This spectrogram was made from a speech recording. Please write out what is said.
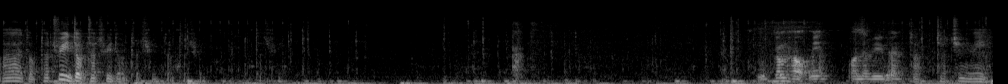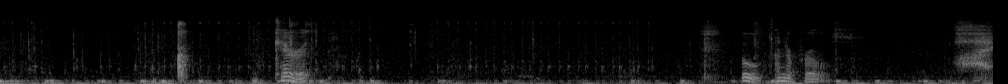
Ah, don't touch me, don't touch me, don't touch me, don't touch me, don't touch me. Come help me? One of you guys. Stop touching me. Carrot. Ooh, ender pearls. Hi.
